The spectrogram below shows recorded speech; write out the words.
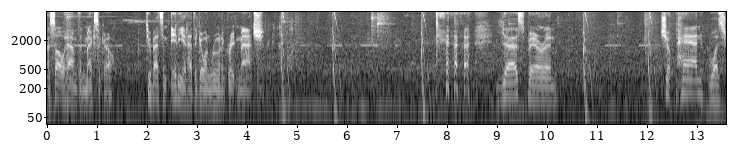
I saw what happened in Mexico. Too bad some idiot had to go and ruin a great match. yes, Baron. Japan was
